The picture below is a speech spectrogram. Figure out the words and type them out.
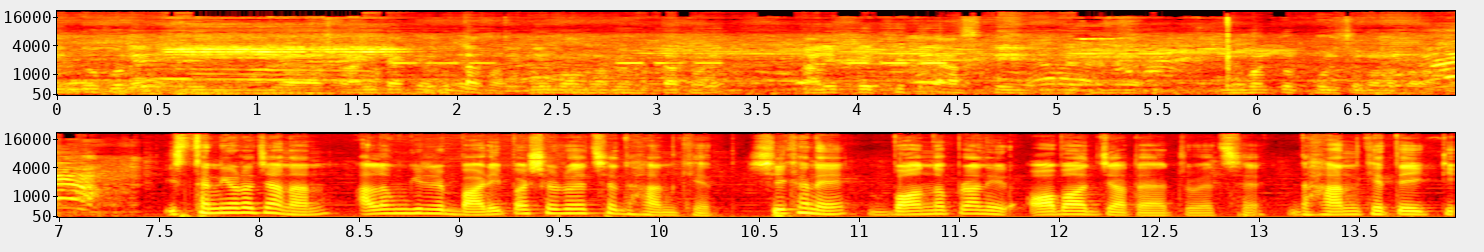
বিন্দু করে এই প্রাণীটাকে হত্যা করে, নির্মমভাবে হত্যা করে। তারই প্রেক্ষিতে আজকে এখানে মোবাইল কোর্ট পরিচালনা করা হয়। স্থানীয়রা জানান, আলমগীরের বাড়ির পাশে রয়েছে ধান ক্ষেত। সেখানে বন্যপ্রাণীর অবাধ যাতায়াত রয়েছে। ধান খেতে একটি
